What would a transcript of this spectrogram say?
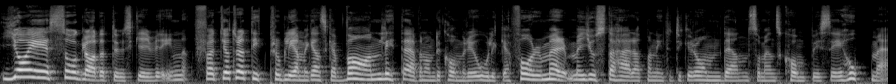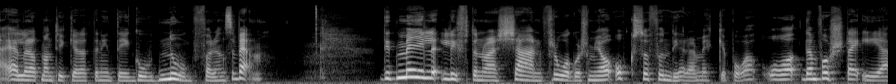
jag är så glad att du skriver in. För att jag tror att ditt problem är ganska vanligt även om det kommer i olika former. Men just det här att man inte tycker om den som ens kompis är ihop med. Eller att man tycker att den inte är god nog för ens vän. Ditt mail lyfter några kärnfrågor som jag också funderar mycket på. Och den första är,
